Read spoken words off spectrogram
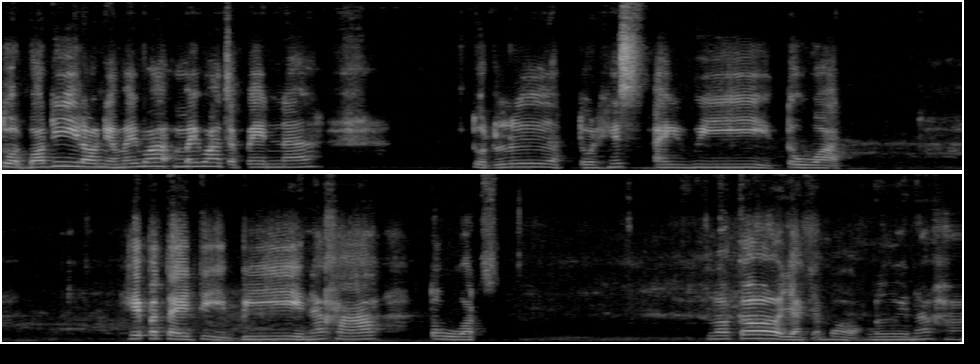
ตรวจบอดี้เราเนี่ยไม่ว่าไม่ว่าจะเป็นนะ ตรวจเลือด ตรวจ HIV ตรวจ Hepatitis B นะคะ ตรวจ แล้วก็อยากจะบอกเลยนะคะ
